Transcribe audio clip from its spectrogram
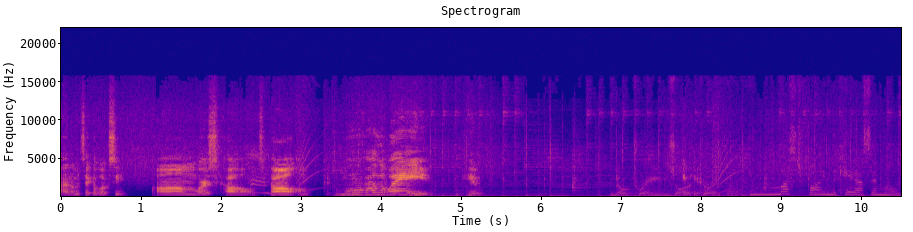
Alright, let me take a look see. Um, where's Tikal? The call? move out of the way! Thank you. No trains are currently. Must find the Chaos Emerald,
